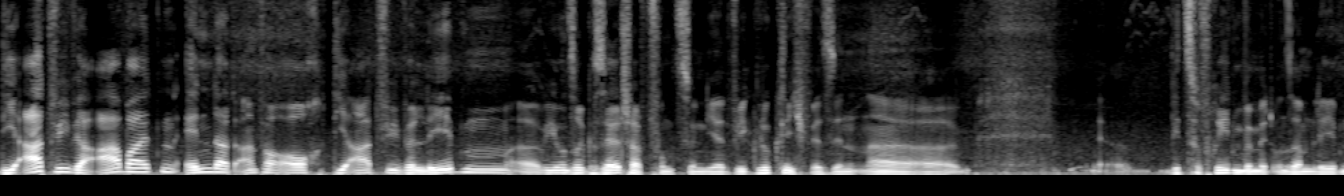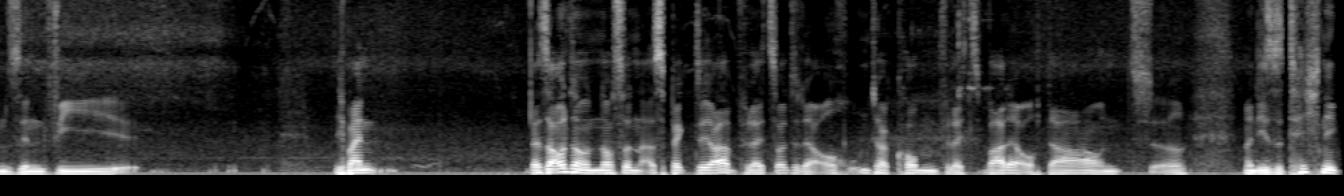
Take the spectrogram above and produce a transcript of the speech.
die Art, wie wir arbeiten, ändert einfach auch die Art, wie wir leben, äh, wie unsere Gesellschaft funktioniert, wie glücklich wir sind, ne? äh, wie zufrieden wir mit unserem Leben sind, wie. Ich meine, das ist auch noch, noch, so ein Aspekt, ja, vielleicht sollte der auch unterkommen, vielleicht war der auch da und äh, meine, diese Technik,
